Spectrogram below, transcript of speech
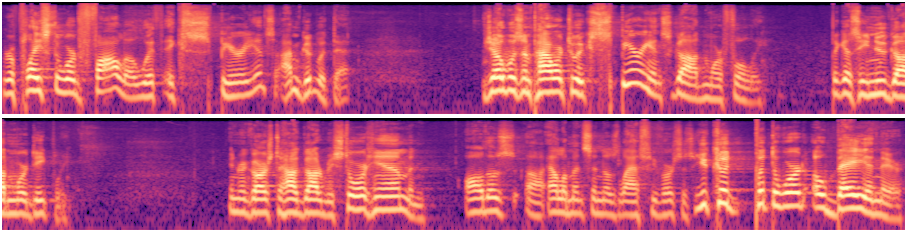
replace the word follow with experience. I'm good with that. Job was empowered to experience God more fully because he knew God more deeply in regards to how God restored him and all those uh, elements in those last few verses. You could put the word obey in there.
